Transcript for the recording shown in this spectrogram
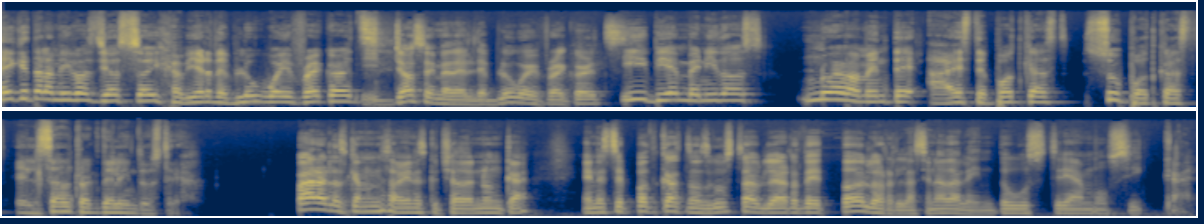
Hey, ¿qué tal amigos? Yo soy Javier de Blue Wave Records Y yo soy Medel de Blue Wave Records. y bienvenidos nuevamente a este podcast, su podcast, el soundtrack de la industria. Para los que no nos habían escuchado nunca, en este podcast nos gusta hablar de todo lo relacionado a la industria musical.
